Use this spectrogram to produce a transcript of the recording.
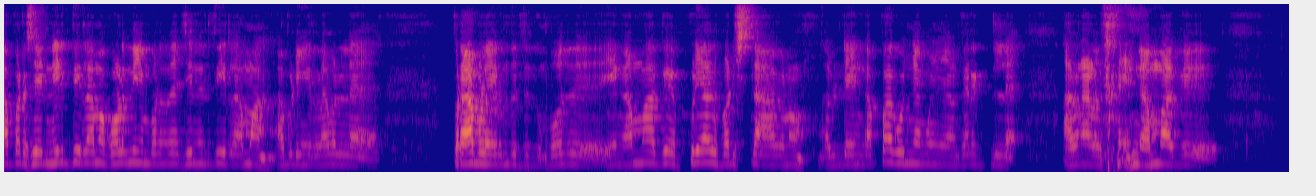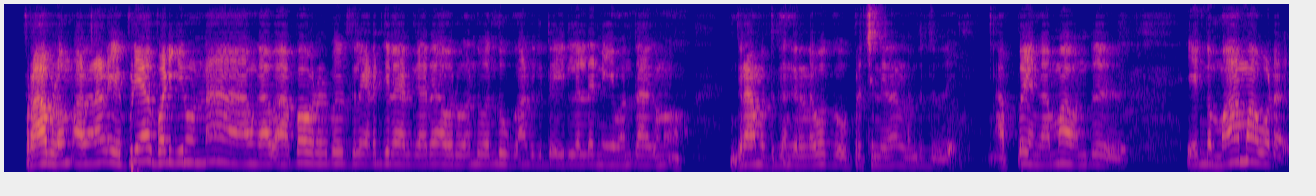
அப்புறம் சரி நிறுத்திடலாமா? குழந்தையும் பிறந்தாச்சு நிறுத்திடலாமா? அப்படிங்கிற லெவலில் ப்ராப்ளம் இருந்துட்டு இருக்கும்போது எங்கள் அம்மாவுக்கு எப்படியாவது படிச்சு தான் ஆகணும். அப்படின்ட்டு எங்கள் அப்பா கொஞ்சம் கொஞ்சம் கரெக்ட் இல்லை. அதனால தான் எங்கள் அம்மாவுக்கு ப்ராப்ளம் அதனால் எப்படியாவது படிக்கணும்னா அவங்க அப்பா- ஒரு விதத்தில் இடைஞ்சலாக இருக்கார். அவர் வந்து வந்து உட்காந்துக்கிட்டு இல்லை இல்லை நீ வந்தாகணும். கிராமத்துக்குங்கிற அளவுக்கு பிரச்சனைலாம் நடந்துட்டுது அப்போ எங்கள் அம்மா வந்து எங்கள் மாமாவோட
